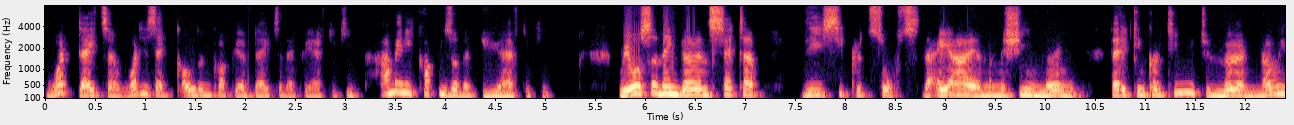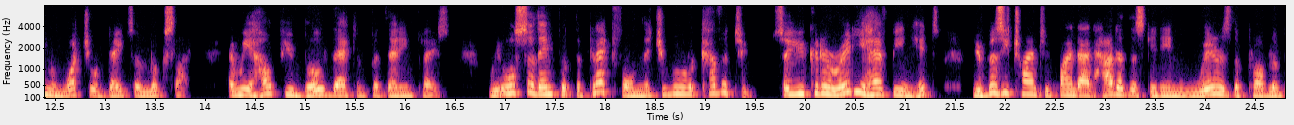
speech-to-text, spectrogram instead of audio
What data? What is that golden copy of data that we have to keep? How many copies of it do you have to keep? We also then go and set up the secret source, the AI and the machine learning, that it can continue to learn, knowing what your data looks like. And we help you build that and put that in place. We also then put the platform that you will recover to. So you could already have been hit. You're busy trying to find out how did this get in? Where is the problem?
